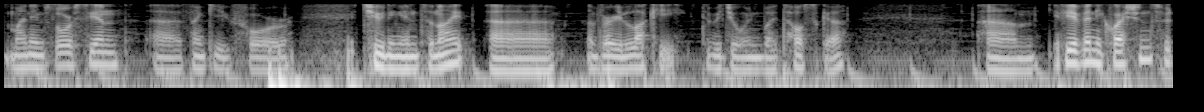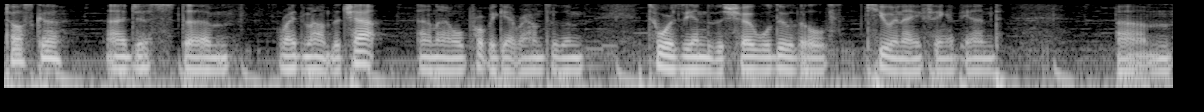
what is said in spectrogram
My name's Lorcian. Uh, thank you for tuning in tonight. Uh, I'm very lucky to be joined by Tosca. Um, if you have any questions for Tosca, uh, just um, write them out in the chat, and I will probably get around to them towards the end of the show. We'll do a little Q and A thing at the end. Um,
